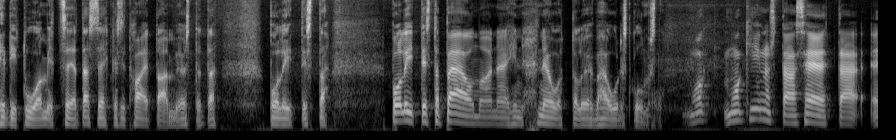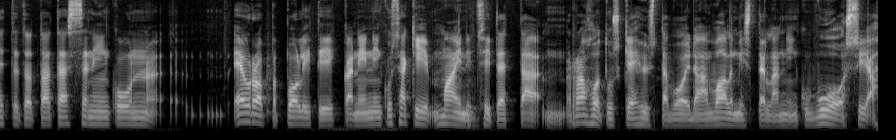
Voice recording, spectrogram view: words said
heti tuomitse. Ja tässä ehkä sitten haetaan myös tätä poliittista poliittista pääomaa näihin neuvotteluihin vähän uudesta kulmasta. Mua, mua kiinnostaa se, että, että tota, tässä niin kuin Eurooppa-politiikka, niin niin kuin säkin mainitsit, että rahoituskehystä voidaan valmistella niin kuin vuosia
